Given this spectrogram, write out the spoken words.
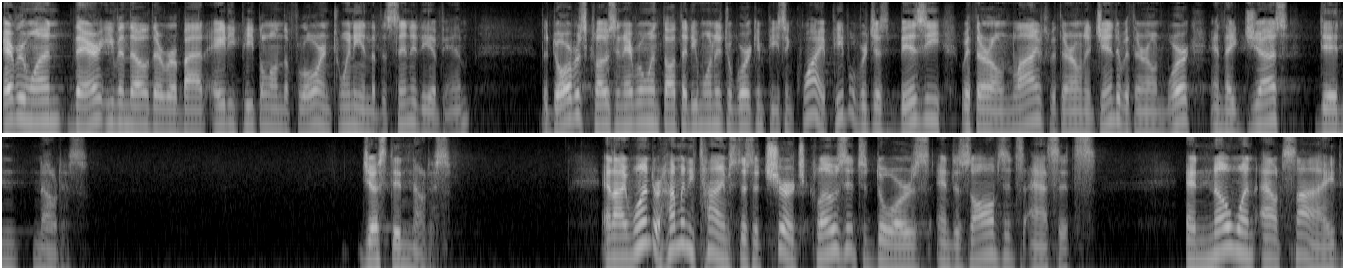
Everyone there, even though there were about 80 people on the floor and 20 in the vicinity of him, the door was closed and everyone thought that he wanted to work in peace and quiet. People were just busy with their own lives, with their own agenda, with their own work, and they just didn't notice just didn't notice. And I wonder how many times does a church close its doors and dissolves its assets, and no one outside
